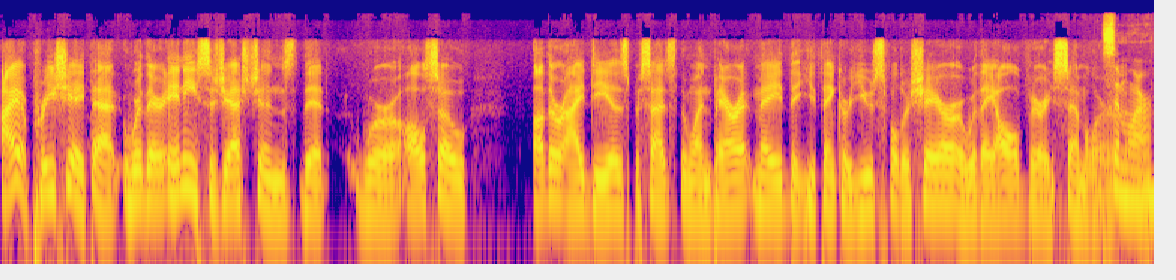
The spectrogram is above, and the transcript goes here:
I appreciate that. Were there any suggestions that were also other ideas besides the one Barrett made that you think are useful to share, or were they all very similar? Similar.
